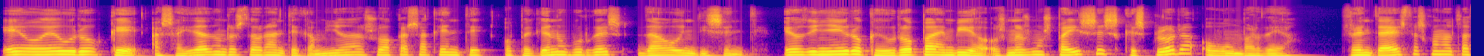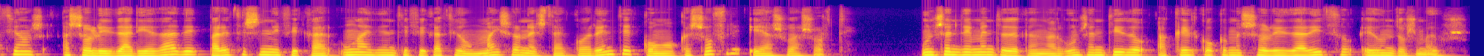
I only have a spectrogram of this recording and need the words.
É o euro que, a saída dun restaurante camiño da súa casa quente, o pequeno burgués dá ao indixente. É o diñeiro que Europa envía aos mesmos países que explora ou bombardea. Frente a estas connotacións, a solidariedade parece significar unha identificación máis honesta e coherente con o que sofre e a súa sorte. Un sentimento de que en algún sentido aquel co que me solidarizo é un dos meus.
